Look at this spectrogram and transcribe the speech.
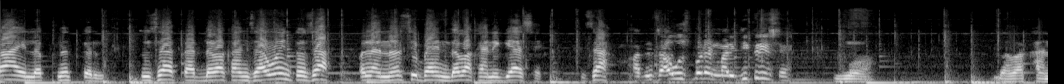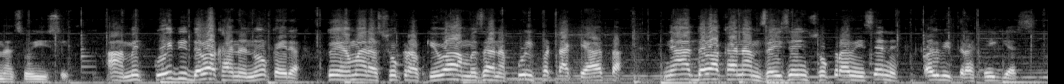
કાંઈ લપ નથી કરવી. તું જા તાર દવાખાને જાવ હોય ને તો જા. ઓલા નરસિંહભાઈ ને દવાખાને ગયા છે. જા. આ તો જવું જ પડે ને મારી દીકરી છે. લ્યો દવાખાના જોઈએ છે. આ અમે કોઈ દી દવાખાના ન કર્યા તો અમારા છોકરા કેવા મજાના ફૂલ ફટાક્યા હતા. ને આ દવાખાનામાં જઈ જઈને છોકરાઓ છે ને અળવિતરા થઈ ગયા છે.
